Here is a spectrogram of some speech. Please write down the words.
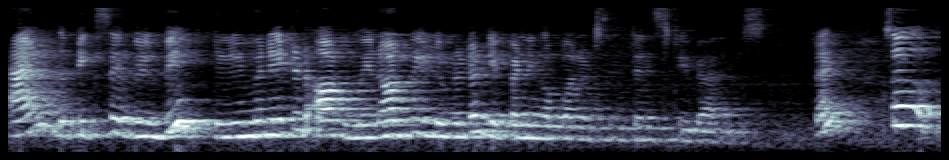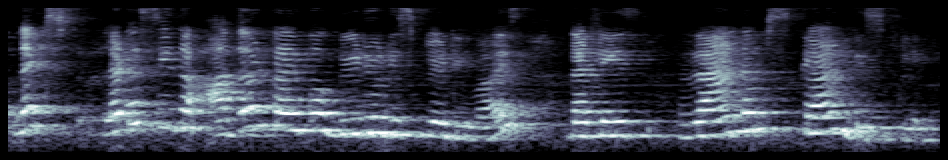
and the pixel will be illuminated or may not be illuminated depending upon its intensity values. Right? So next let us see the other type of video display device that is random scan display.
